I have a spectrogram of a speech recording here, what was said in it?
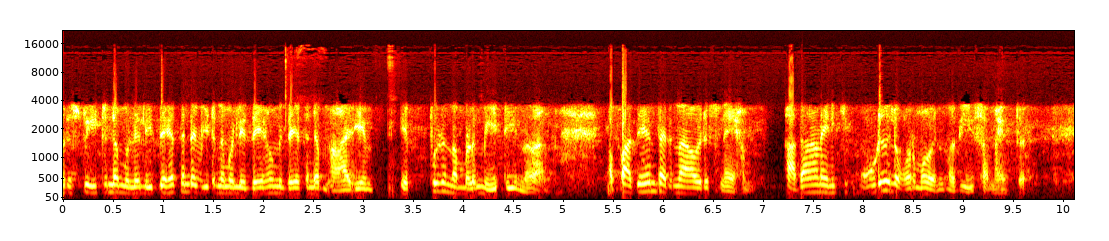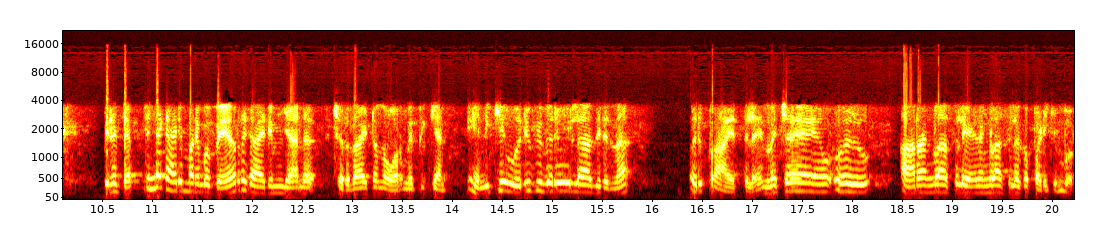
ഒരു സ്ട്രീറ്റിന്റെ മുന്നിൽ ഇദ്ദേഹത്തിന്റെ വീടിന്റെ മുന്നിൽ ഇദ്ദേഹവും ഇദ്ദേഹത്തിന്റെ ഭാര്യയും എപ്പോഴും നമ്മൾ മീറ്റ് ചെയ്യുന്നതാണ്. അപ്പൊ അദ്ദേഹം തരുന്ന ആ ഒരു സ്നേഹം അതാണ് എനിക്ക് കൂടുതൽ ഓർമ്മ വരുന്നത് ഈ സമയത്ത്. പിന്നെ ഡെപ്തിന്റെ കാര്യം പറയുമ്പോൾ വേറൊരു കാര്യം ഞാൻ ചെറുതായിട്ടൊന്ന് ഓർമ്മിപ്പിക്കാൻ. എനിക്ക് ഒരു വിവരവും ഇല്ലാതിരുന്ന ഒരു പ്രായത്തിൽ എന്നുവെച്ചാൽ ഒരു ആറാം ക്ലാസ്സിൽ ഏഴാം ക്ലാസ്സിലൊക്കെ പഠിക്കുമ്പോൾ.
